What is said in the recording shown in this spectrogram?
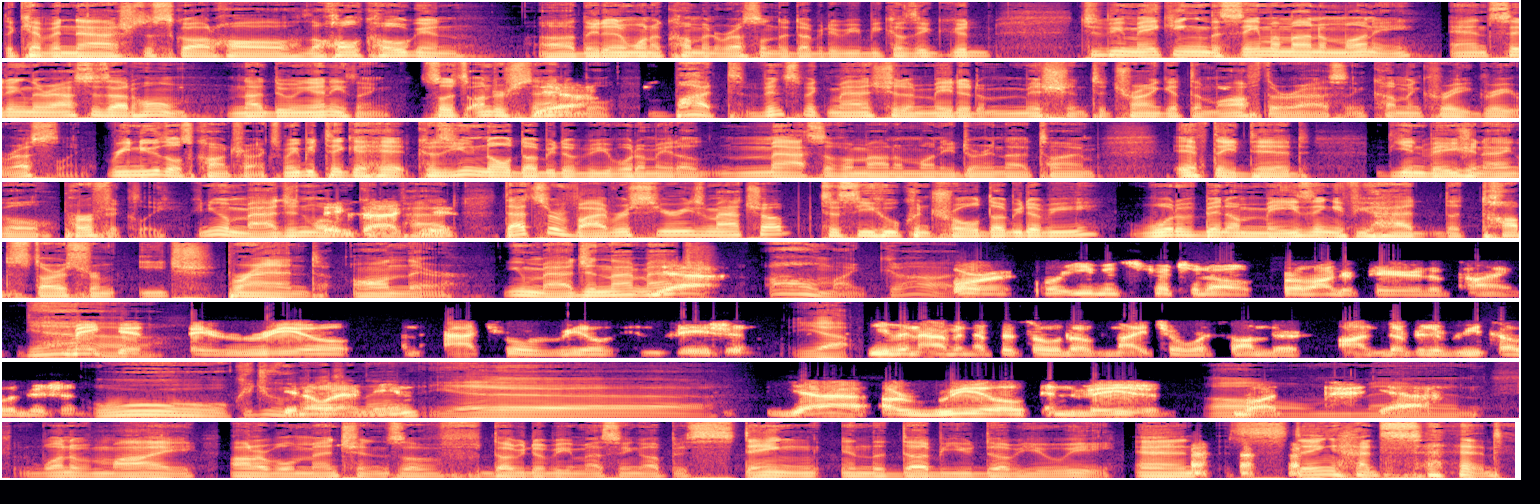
the Kevin Nash, the Scott Hall, the Hulk Hogan, uh, they didn't want to come and wrestle in the WWE because they could just be making the same amount of money and sitting their asses at home, not doing anything. So it's understandable. But Vince McMahon should have made it a mission to try and get them off their ass and come and create great wrestling. Renew those contracts. Maybe take a hit because you know WWE would have made a massive amount of money during that time if they did the invasion angle perfectly. Can you imagine what we could have had? That Survivor Series matchup to see who controlled WWE would have been amazing if you had the top stars from each brand on there. You imagine that match? Yeah. Oh my god. Or or even stretch it out for a longer period of time. yeah. Make it a real an actual real invasion. Yeah. Even have an episode of Nitro or Thunder on WWE television. Ooh, could you? You know what I that? Yeah. Yeah, a real invasion. Oh yeah. man. One of my honorable mentions of WWE messing up is Sting in the WWE. And Sting had said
